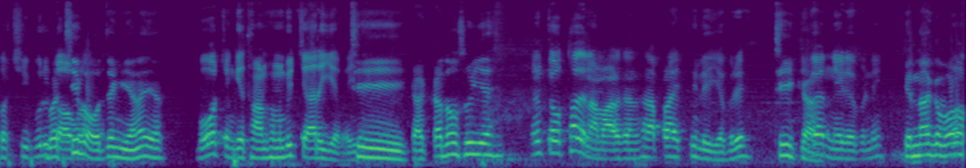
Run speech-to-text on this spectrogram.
ਬੱਚੀ ਪੂਰੀ ਬੱਚੀ ਟੌਪ ਬਹੁਤ ਚੰਗੀ ਹੈ ਨਾ ਯਾਰ। ਬਹੁਤ ਚੰਗੇ ਥਾਣ ਤੁਹਾਨੂੰ ਵੀ ਚਾਰ ਹੀ ਬਾਈ। ਠੀਕ ਆ ਕਦੋਂ ਸੂਈ ਹੈ ਇਹ? ਚੌਥਾ ਦਿਨ ਆ ਮਾਲਕ ਨੇ ਆਪਣਾ ਇੱਥੇ ਲਈ ਆ ਵੀਰੇ। ਠੀਕ ਆ। ਨੇੜੇ ਪਿੰਡੇ ਕਿੰਨਾ ਕੁ ਬੜਾ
